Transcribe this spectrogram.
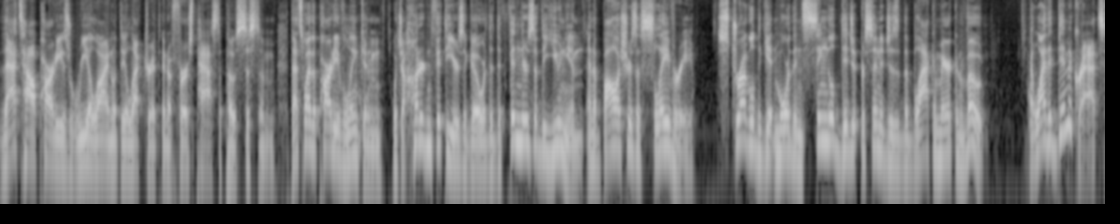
That's how parties realign with the electorate in a first past the post system. That's why the party of Lincoln, which 150 years ago were the defenders of the Union and abolishers of slavery, struggled to get more than single digit percentages of the black American vote. And why the Democrats,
